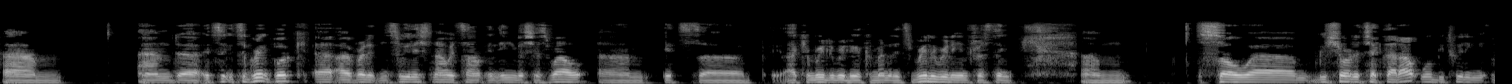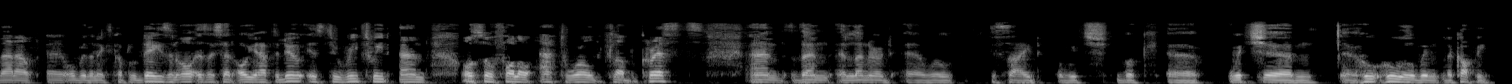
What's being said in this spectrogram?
Um, and uh, it's it's a great book. Uh, I've read it in Swedish. Now it's out in English as well. Um, it's uh, I can really really recommend it. It's really really interesting. Um, so um, be sure to check that out. We'll be tweeting that out uh, over the next couple of days. And all, as I said, all you have to do is to retweet and also follow at World Club Crests, and then uh, Leonard uh, will decide which book, uh, which um, uh, who who will win the copy.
